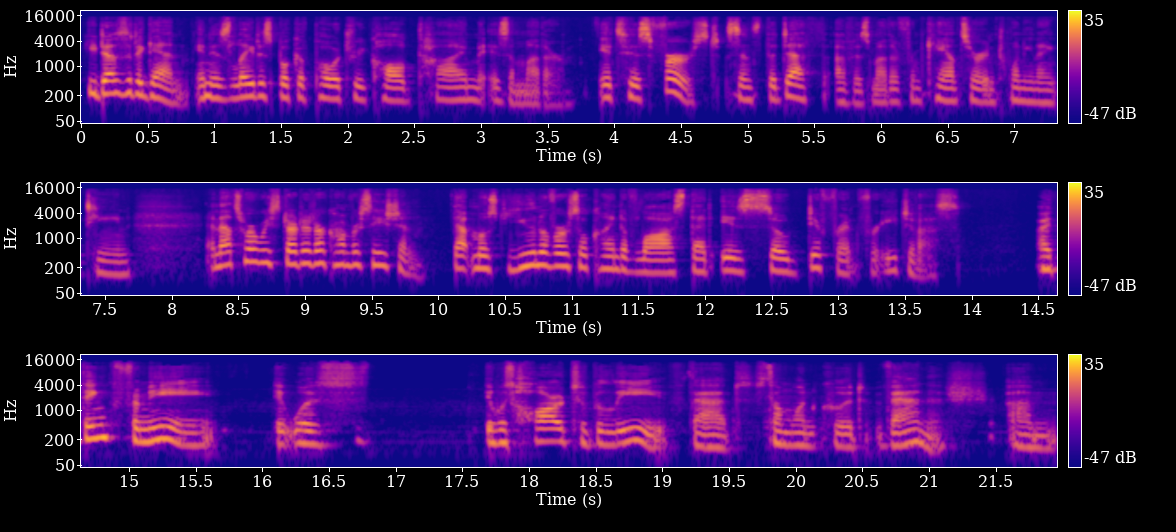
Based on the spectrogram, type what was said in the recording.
He does it again in his latest book of poetry called Time is a Mother. It's his first since the death of his mother from cancer in 2019. And that's where we started our conversation that most universal kind of loss that is so different for each of us. I think for me, it was it was hard to believe that someone could vanish. Um,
